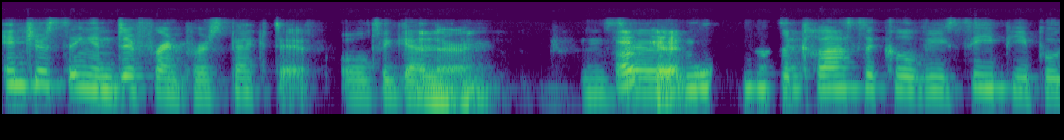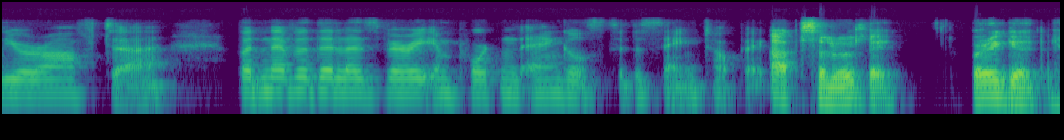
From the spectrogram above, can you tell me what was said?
interesting and different perspective altogether. Mm-hmm. So okay. The classical VC people you're after, but nevertheless very important angles to the same topic. Absolutely. Very good.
